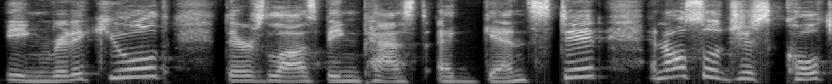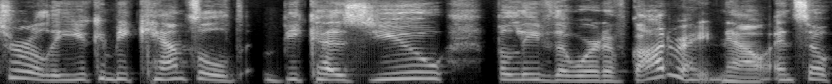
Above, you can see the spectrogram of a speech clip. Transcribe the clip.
being ridiculed. There's laws being passed against it. And also, just culturally, you can be canceled because you believe the word of God right now. And so,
